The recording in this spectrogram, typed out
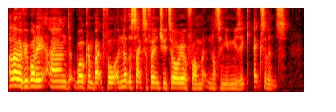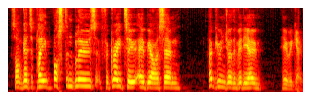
Hello everybody and welcome back for another saxophone tutorial from Nottingham Music Excellence. So I'm going to play Boston Blues for grade 2 ABRSM. Hope you enjoy the video. Here we go.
